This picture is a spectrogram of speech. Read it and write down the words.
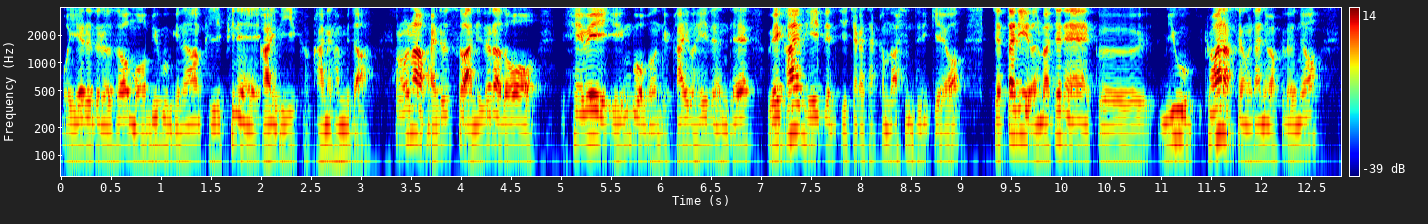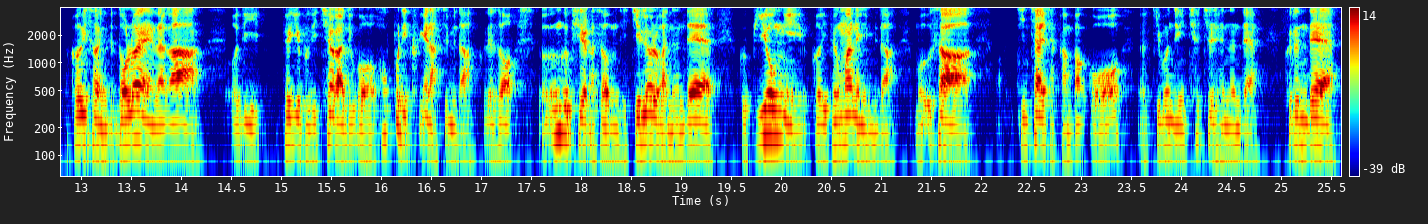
뭐 예를 들어서 뭐 미국이나 필리핀에 가입이 가능합니다. 코로나 바이러스 아니더라도 해외 여행보험은 가입을 해야 되는데 왜 가입해야 되는지 제가 잠깐 말씀드릴게요. 제 딸이 얼마 전에 그 미국 교환학생을 다녀왔거든요. 거기서 이제 논란에다가 어디 벽에 부딪혀가지고 혹불이 크게 났습니다. 그래서 응급실에 가서 진료를 받는데 그 비용이 거의 100만 원입니다. 뭐 의사 진찰 잠깐 받고 기본적인 처치를 했는데 그런데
